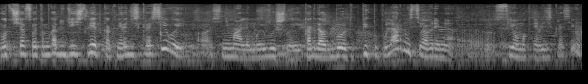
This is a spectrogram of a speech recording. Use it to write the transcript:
Вот сейчас в этом году 10 лет, как «Не родись красивой» а, снимали мы и вышло. И когда вот был этот пик популярности во время э, съемок «Не родись красивой»,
